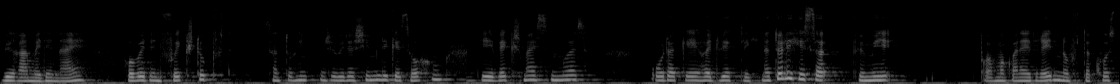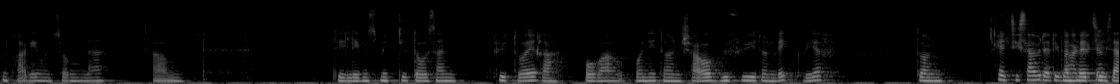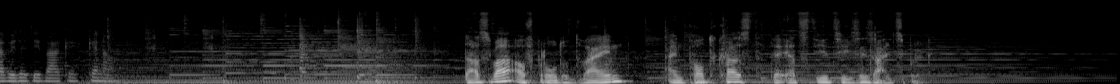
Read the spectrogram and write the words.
Wie räume ich den ein? Habe ich den vollgestopft? Sind da hinten schon wieder schimmelige Sachen, die ich wegschmeißen muss? Oder gehe ich halt wirklich? Natürlich ist er für mich, braucht man gar nicht reden, auf der Kostenfrage und sagen, nein, ähm, die Lebensmittel da sind viel teurer. Aber wenn ich dann schaue, wie viel ich dann wegwerfe, dann hält sich auch wieder die Waage. Dann hält sich auch wieder die Waage, genau. Das war auf Brot und Wein, ein Podcast der Erzdiözese Salzburg.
